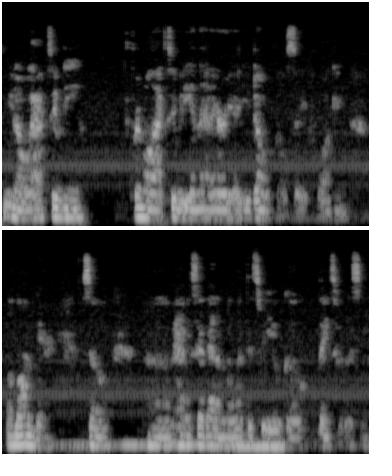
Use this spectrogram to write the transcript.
you know, activity, criminal activity in that area, you don't feel safe walking along there. So um, having said that, I'm to let this video go. Thanks for listening.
